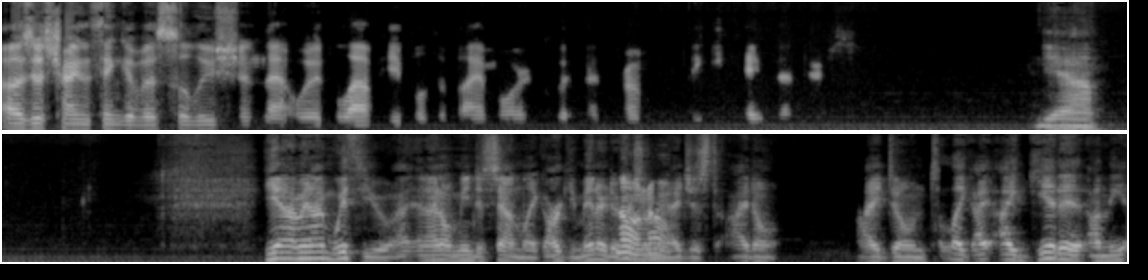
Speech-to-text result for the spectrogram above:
I was just trying to think of a solution that would allow people to buy more equipment from the EK vendors. Yeah. Yeah, I mean, I'm with you, and I don't mean to sound like argumentative No, or something. no. I just, I don't, I don't like. I, I get it on the,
